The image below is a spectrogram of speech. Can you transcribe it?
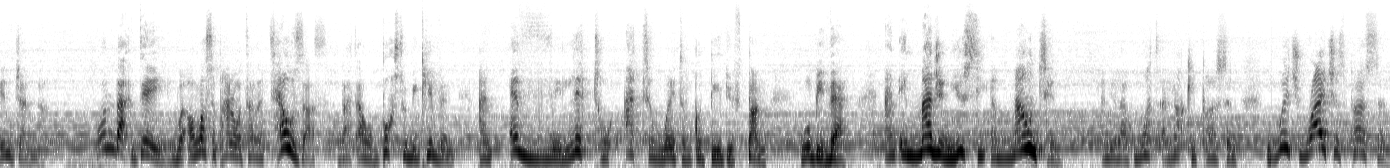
in Jannah. On that day where Allah subhanahu wa ta'ala tells us that our books will be given and every little atom weight of good deed you've done will be there. And imagine you see a mountain and you're like, what a lucky person. Which righteous person?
